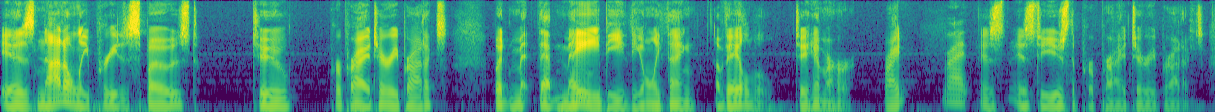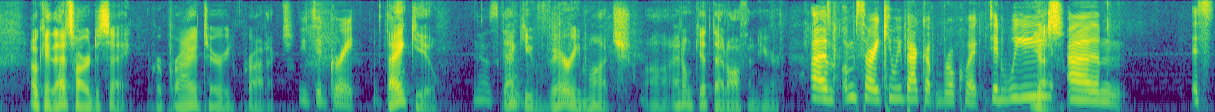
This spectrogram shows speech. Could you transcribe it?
is not only predisposed to proprietary products, but m- that may be the only thing available to him or her, right? Right. Is is to use the proprietary products. Okay, that's hard to say. Proprietary products. You did great. Thank you. That was good. Thank you very much. Uh, I don't get that often here. Um, I'm sorry. Can we back up real quick? Did we Yes. um, es-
